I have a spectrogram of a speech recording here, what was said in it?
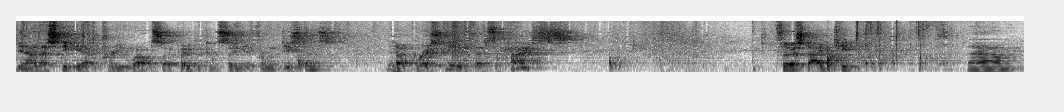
you know, they stick out pretty well so people can see you from a distance. They help rescue if that's the case. First aid kit, um,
